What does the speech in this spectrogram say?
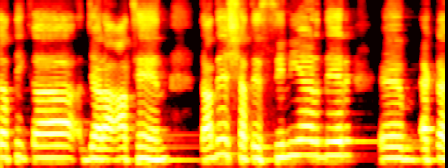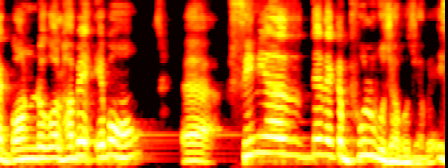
জাতিকা যারা আছেন, তাদের সাথে সিনিয়রদের একটা গন্ডগোল হবে এবং সিনিয়রদের একটা ভুল বোঝাবুঝি হবে। এই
